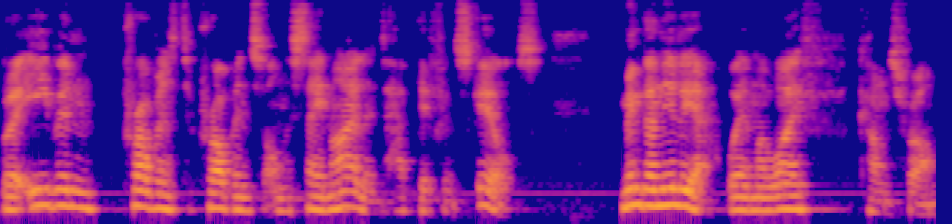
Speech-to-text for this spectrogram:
but even province to province on the same island have different skills. Minglanilla, where my wife comes from,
